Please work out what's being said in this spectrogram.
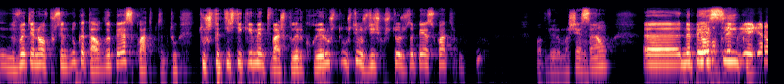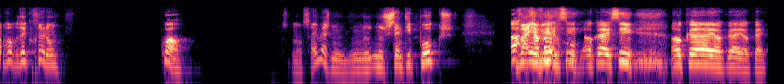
99% no catálogo da PS4. Portanto, tu, tu estatisticamente vais poder correr os, os teus discos todos da PS4. Pode haver uma exceção ah, na Eu não vou PS5. poder- eu não vou poder correr um. Qual? Não sei, mas no- nos cento e poucos Ah, vai tá haver. sim, ok, sim. Ok, ok, ok.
